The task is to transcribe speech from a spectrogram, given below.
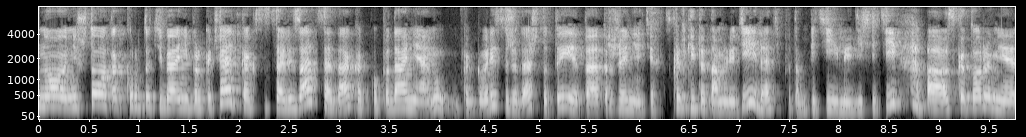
но ничто так круто тебя не прокачает, как социализация, да, как попадание, ну, как говорится же, да, что ты — это отражение тех скольки-то там людей, да, типа там пяти или десяти, э, с которыми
